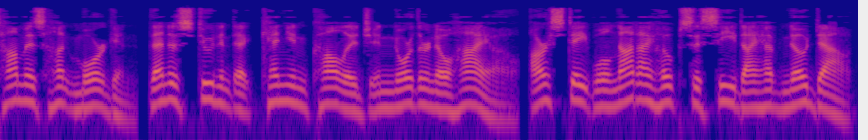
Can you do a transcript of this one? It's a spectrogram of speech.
Thomas Hunt Morgan, then a student at Kenyon College in northern Ohio, Our state will not I hope secede I have no doubt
